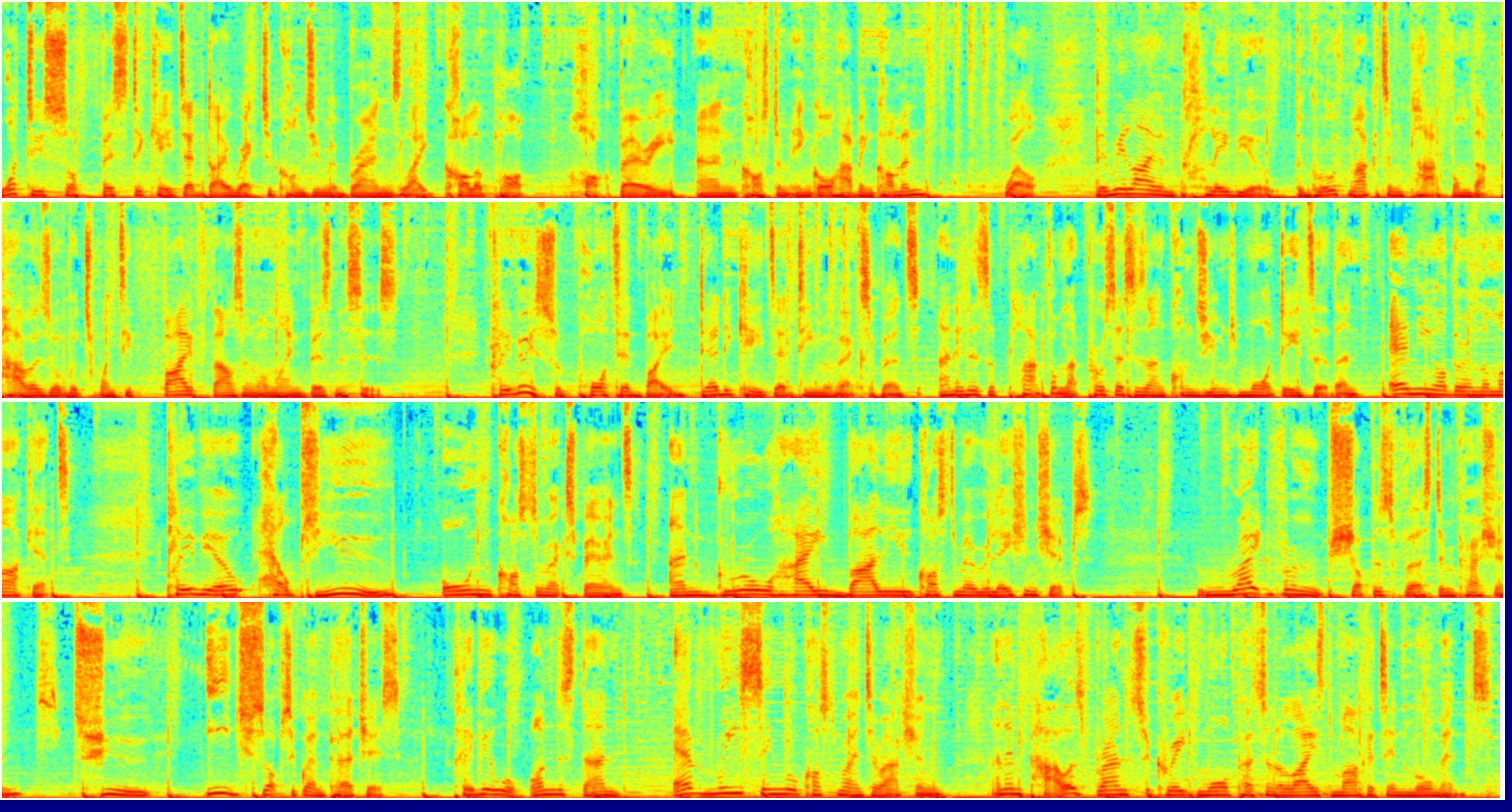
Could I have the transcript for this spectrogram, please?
What do sophisticated direct to consumer brands like Colourpop, Huckberry, and Custom Ink all have in common? Well, they rely on Klaviyo, the growth marketing platform that powers over 25,000 online businesses. Klaviyo is supported by a dedicated team of experts, and it is a platform that processes and consumes more data than any other in the market. Klaviyo helps you own customer experience and grow high value customer relationships right from shoppers' first impressions to each subsequent purchase. Klaviyo will understand every single customer interaction and empowers brands to create more personalized marketing moments.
